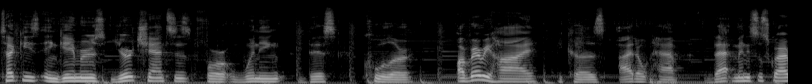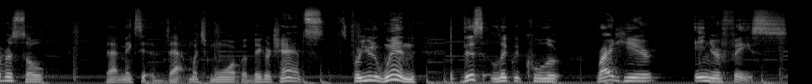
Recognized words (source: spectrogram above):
Techies and gamers, your chances for winning this cooler are very high because I don't have that many subscribers, so that makes it that much more of a bigger chance for you to win this liquid cooler right here in your face.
